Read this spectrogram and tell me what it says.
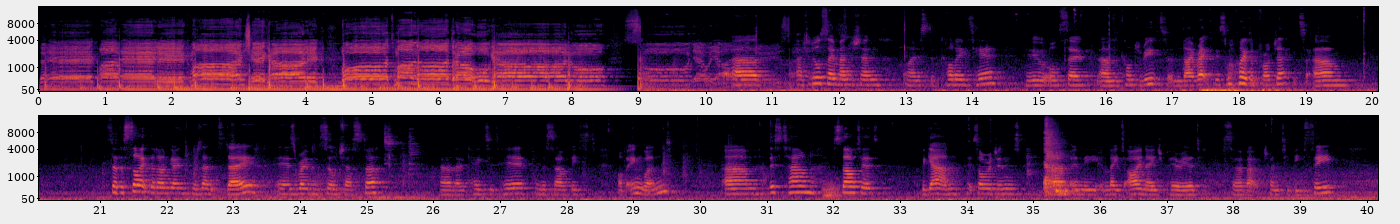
Дик панелік манчик галік, ботмано другялю, суддів я. Uh, I should also mention my list of colleagues here who also um, contribute and direct this wider project. Um, so, the site that I'm going to present today is Roman Silchester, uh, located here in the southeast of England. Um, this town started, began its origins um, in the late Iron Age period, so about 20 BC,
